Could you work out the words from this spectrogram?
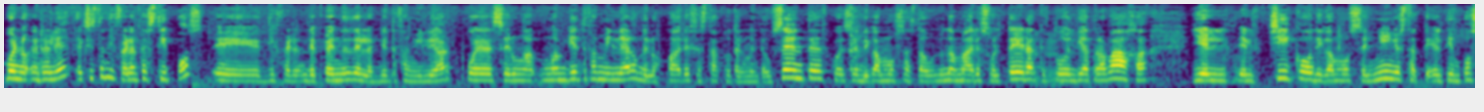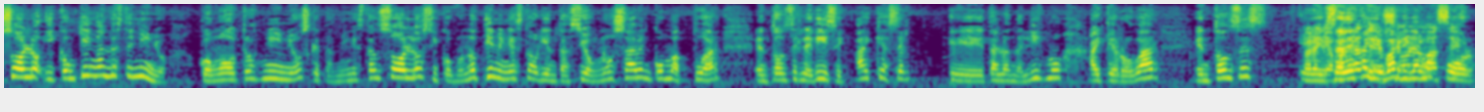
Bueno, en realidad existen diferentes tipos, eh, depende del ambiente familiar. Puede ser un, ambiente familiar donde los padres están totalmente ausentes, puede ser, digamos, hasta una madre soltera que todo el día trabaja y el, el chico, digamos, el niño está el tiempo solo. ¿Y con quién anda este niño? Con otros niños que también están solos y como no tienen esta orientación, no saben cómo actuar, entonces le dicen, hay que hacer eh, tal vandalismo, hay que robar. Entonces eh, se deja llevar, digamos, por,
